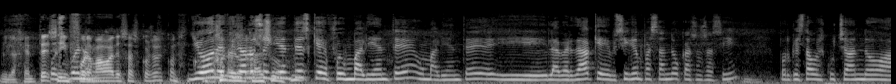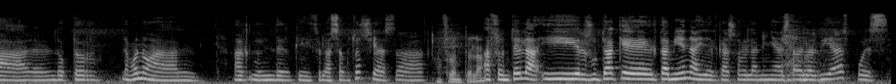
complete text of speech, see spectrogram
Y la gente pues se informaba de esas cosas con Yo decía a los oyentes que fue un valiente, un valiente, y la verdad que siguen pasando casos así, porque he estado escuchando al doctor, bueno, al, del que hizo las autopsias, a, Frontela. a Frontela, y resulta que él también, hay el caso de la niña esta de las vías, pues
